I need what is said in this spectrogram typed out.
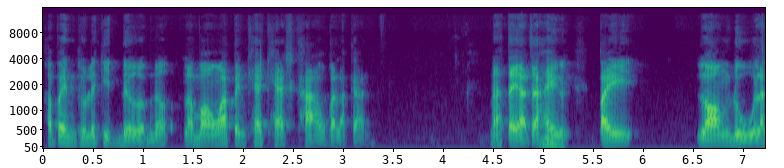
เขาเป็นธุรกิจเดิมเนอะเรามองว่าเป็นแค่แคชข่าวกันละกันนะแต่อยากจะให้ไปลองดูและ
